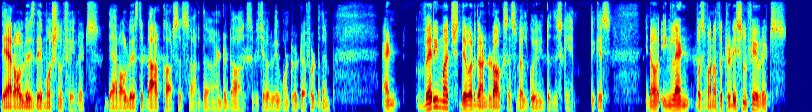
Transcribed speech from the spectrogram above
they are always the emotional favorites. They are always the dark horses or the underdogs, whichever we want to refer to them. And very much they were the underdogs as well going into this game because you know England was one of the traditional favorites,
